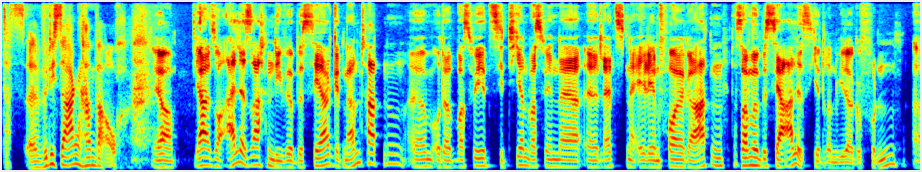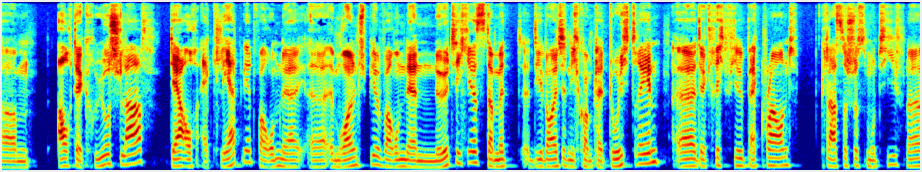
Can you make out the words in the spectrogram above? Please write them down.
das äh, würde ich sagen, haben wir auch. Ja. Ja, also alle Sachen, die wir bisher genannt hatten ähm, oder was wir jetzt zitieren, was wir in der äh, letzten Alien-Folge hatten, das haben wir bisher alles hier drin wiedergefunden. Ähm, auch der Kryoschlaf, der auch erklärt wird, warum der äh, im Rollenspiel, warum der nötig ist, damit die Leute nicht komplett durchdrehen. Äh, der kriegt viel Background. Klassisches Motiv, ne?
